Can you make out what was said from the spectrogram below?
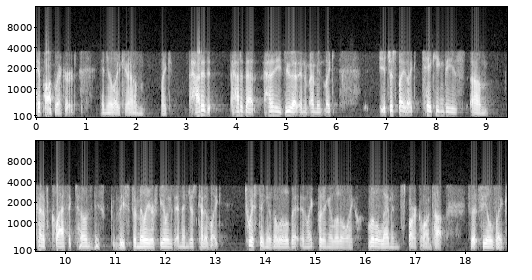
hip hop record, and you're like, um, like how did how did that how did he do that? And I mean, like it's just by like taking these um, kind of classic tones, these these familiar feelings, and then just kind of like twisting it a little bit and like putting a little like little lemon sparkle on top, so it feels like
